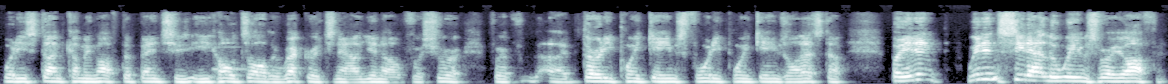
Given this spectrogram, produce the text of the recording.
what he's done coming off the bench. He, he holds all the records now, you know, for sure for uh, thirty point games, forty point games, all that stuff. But he didn't. We didn't see that Lou Williams very often,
